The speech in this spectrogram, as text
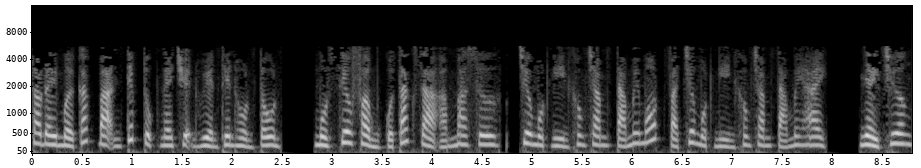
Sau đây mời các bạn tiếp tục nghe chuyện Huyền Thiên Hồn Tôn, một siêu phẩm của tác giả Ám Ma Sư, chương 1081 và chương 1082, nhảy chương,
